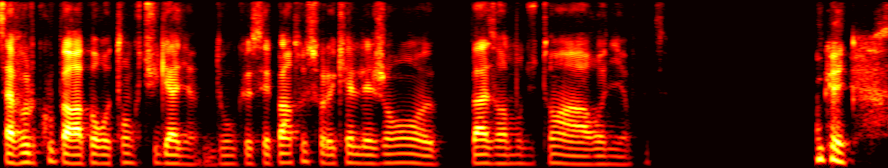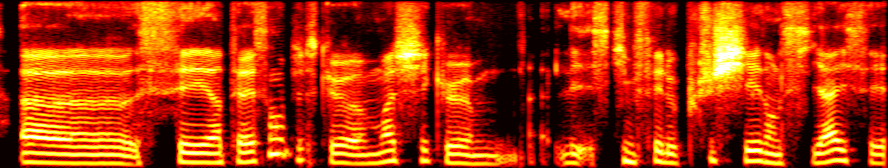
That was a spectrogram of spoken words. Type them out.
ça vaut le coup par rapport au temps que tu gagnes. Donc euh, c'est pas un truc sur lequel les gens passent vraiment du temps à renier en. Ok. C'est intéressant puisque moi je sais que ce qui me fait le plus chier dans le CI, c'est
